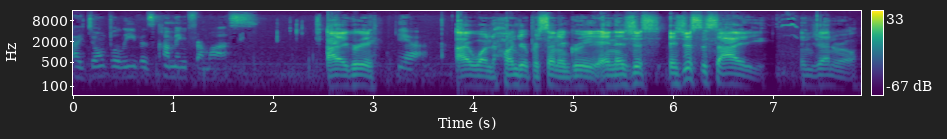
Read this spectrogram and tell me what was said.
I don't believe is coming from us. I agree. Yeah. I 100% agree. And it's just it's just society in general.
